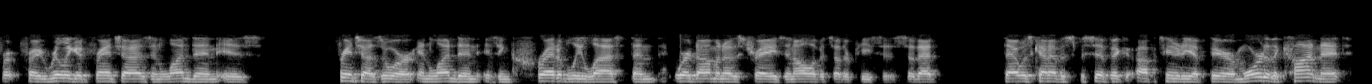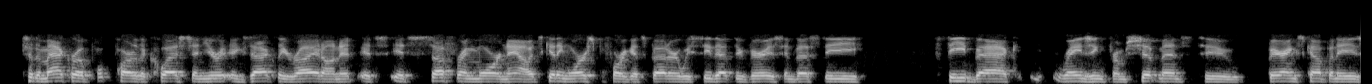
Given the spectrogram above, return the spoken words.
for, for a really good franchise in London is franchisor in London is incredibly less than where Domino's trades and all of its other pieces. So that that was kind of a specific opportunity up there. More to the continent, to the macro part of the question, you're exactly right on it. It's it's suffering more now. It's getting worse before it gets better. We see that through various investee feedback, ranging from shipments to bearings companies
